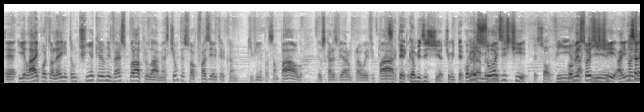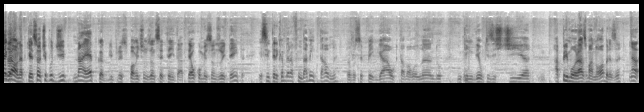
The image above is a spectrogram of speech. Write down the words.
é, e lá em Porto Alegre, então tinha aquele universo próprio lá, mas tinha um pessoal que fazia intercâmbio, que vinha para São Paulo, e os caras vieram para o Wave Park. Esse intercâmbio existia, tinha um intercâmbio. Começou a existir. O pessoal vinha. Começou a daqui. existir. Aí Isso é legal, né? Porque esse é o tipo de. Na época, e principalmente nos anos 70 até o começo dos anos 80, esse intercâmbio era fundamental, né? Pra você pegar o que tava rolando, entender o que existia, aprimorar as manobras, né? Não,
